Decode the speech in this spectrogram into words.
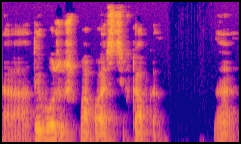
а, ты можешь попасть в капкан. Да,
